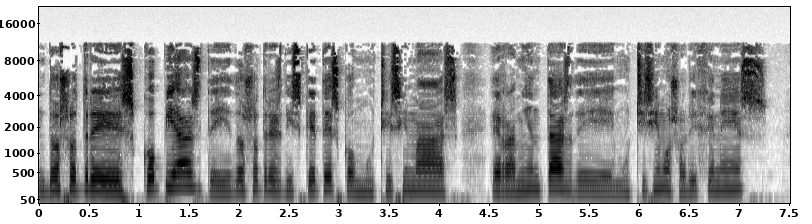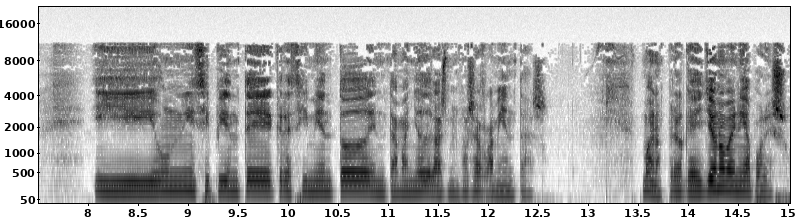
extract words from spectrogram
dos o tres copias de dos o tres disquetes con muchísimas herramientas de muchísimos orígenes y un incipiente crecimiento en tamaño de las mismas herramientas. Bueno, pero que yo no venía por eso.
